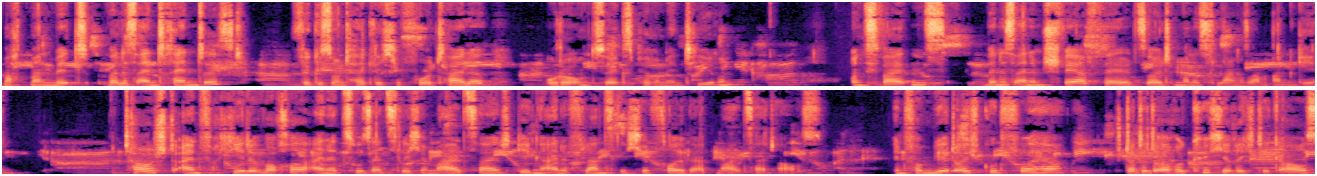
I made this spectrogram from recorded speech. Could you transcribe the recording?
Macht man mit, weil es ein Trend ist, für gesundheitliche Vorteile oder um zu experimentieren? Und zweitens, wenn es einem schwerfällt, sollte man es langsam angehen. Tauscht einfach jede Woche eine zusätzliche Mahlzeit gegen eine pflanzliche Vollwertmahlzeit aus. Informiert euch gut vorher, stattet eure Küche richtig aus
